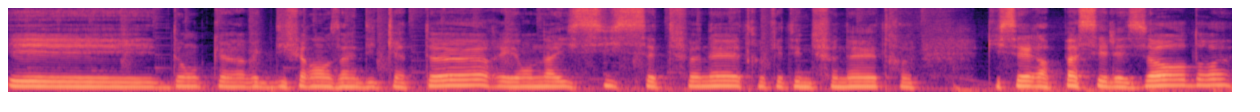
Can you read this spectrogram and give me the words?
Et donc avec différents indicateurs. Et on a ici cette fenêtre qui est une fenêtre sert à passer les ordres.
